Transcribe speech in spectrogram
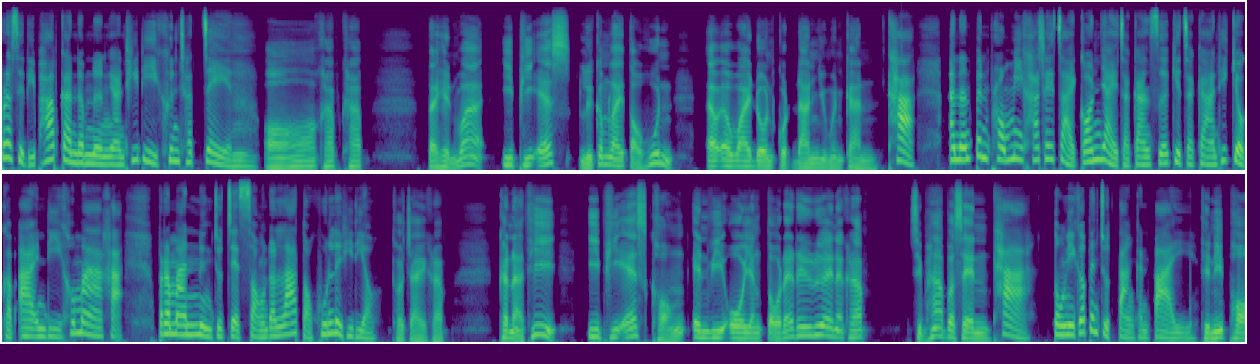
ประสิทธิภาพการดำเนินงานที่ดีขึ้นชัดเจน อ๋อ ครับครับ แต่เห็นว่า EPS หรือกำไรต่อหุ้น LLY โดนกดดันอยู่เหมือนกัน ค่ะ อันนั้นเป็นเพราะมีค่าใช้จ่ายก้อนใหญ่จากการซื้อกิจการที่เกี่ยวกับ R&D เข้ามาค่ะ ประมาณ 1.72 ดอลลาร์ต่อหุ้นเลยทีเดียว เข้าใจครับ ขณะที่ EPS ของ NVO ยังโตได้เรื่อย ๆ นะครับ 15%ค่ะ ตรงนี้ก็เป็นจุดต่างกันไป ทีนี้พอ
